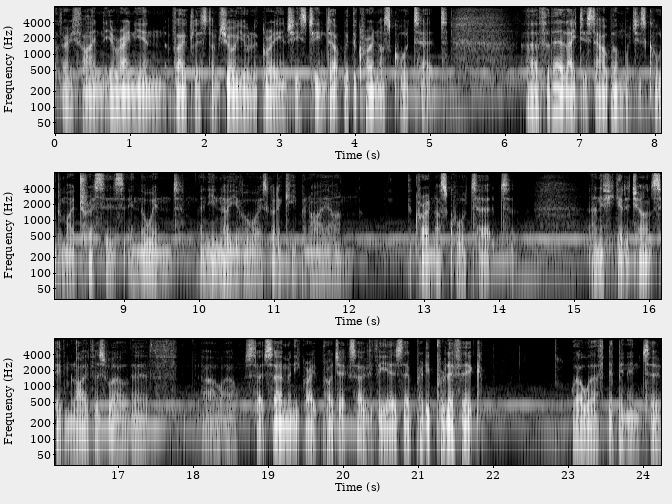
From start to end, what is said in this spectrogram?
a very fine Iranian vocalist, I'm sure you'll agree, and she's teamed up with the Kronos Quartet uh, for their latest album, which is called My Tresses in the Wind. And you know you've always got to keep an eye on the Kronos Quartet. And if you get a chance, see them live as well. They've oh well, so so many great projects over the years. They're pretty prolific, well worth dipping into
